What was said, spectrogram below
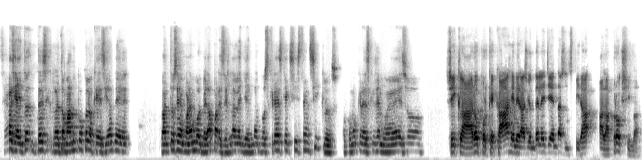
Sí, entonces, retomando un poco lo que decías de cuánto se demora en volver a aparecer la leyenda, ¿vos crees que existen ciclos? ¿O cómo crees que se mueve eso? Sí, claro, porque cada generación de leyendas inspira a la próxima.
